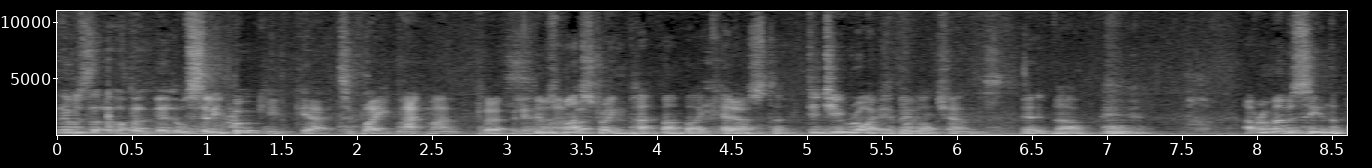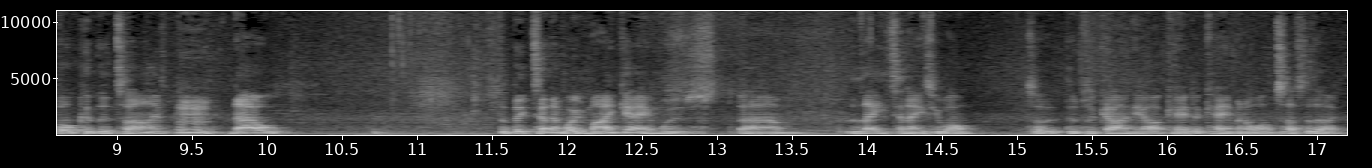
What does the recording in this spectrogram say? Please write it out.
There was like a little silly book you'd get to play Pac-Man perfectly. It was that. Mastering Pac-Man by Yeah. Ken Uston. Did you write it by any chance? Uh, no. I remember seeing the book at the time. Mm. Now, the big turning point in my game was um, late in 81. So there was a guy in the arcade that came in on one Saturday.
